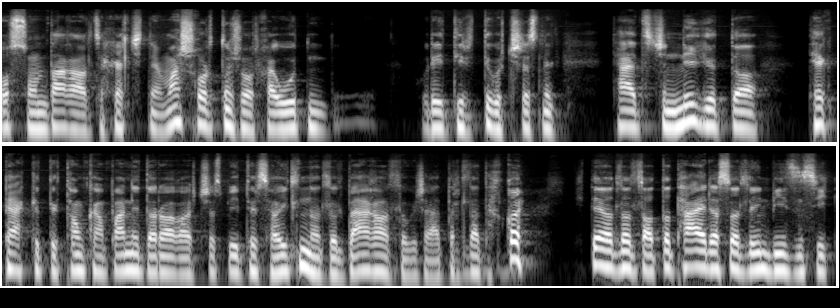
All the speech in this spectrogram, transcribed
ус ундаагаа захиалчтай маш хурдан шуурхаа үүдэнд хүрээд ирдэг учраас нэг таад чинь нэг одоо tech pack гэдэг том компанид ороо байгаа учраас би тэр соёл нь бол байгаа болов гэж гадарлаад байхгүй. Гэтэ бол одоо та хоёроос бол энэ бизнесийг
